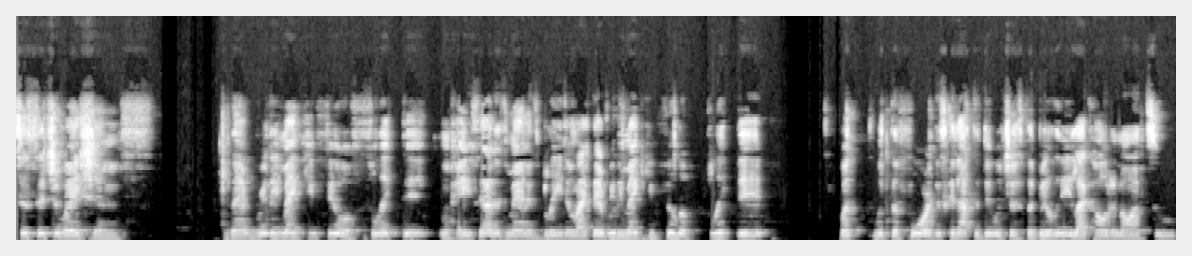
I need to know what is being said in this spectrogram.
to situations that really make you feel afflicted. Okay, you see how this man is bleeding like that really make you feel afflicted. But with the four, this could have to do with your stability, like holding on to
